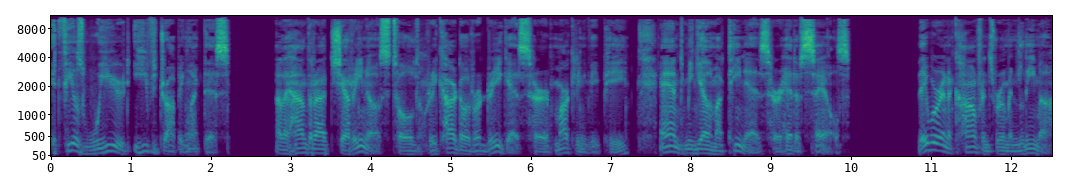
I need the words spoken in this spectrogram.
It feels weird eavesdropping like this. Alejandra Chirinos told Ricardo Rodriguez, her marketing VP, and Miguel Martinez, her head of sales. They were in a conference room in Lima,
